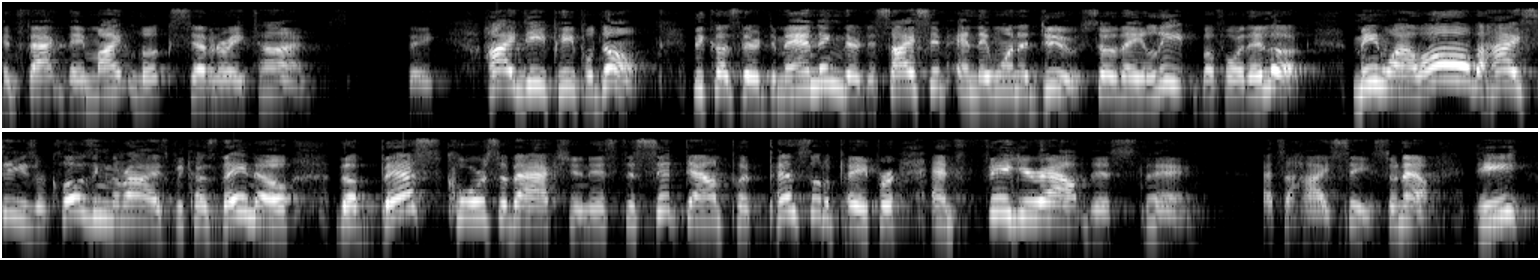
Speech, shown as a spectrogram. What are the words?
In fact, they might look seven or eight times. See? High D people don't because they're demanding, they're decisive, and they want to do. So they leap before they look. Meanwhile, all the high C's are closing their eyes because they know the best course of action is to sit down, put pencil to paper, and figure out this thing. That's a high C. So now, D,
